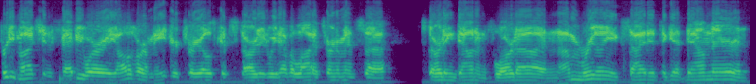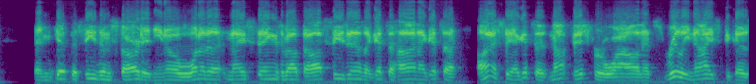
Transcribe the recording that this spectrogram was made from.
pretty much in February, all of our major trails get started. We have a lot of tournaments starting down in Florida, and I'm really excited to get down there and and get the season started. You know, one of the nice things about the off season is I get to hunt. I get to honestly, I get to not fish for a while, and it's really nice because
